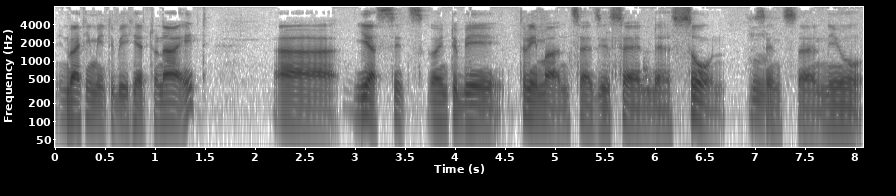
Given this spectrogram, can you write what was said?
inviting me to be here tonight. Uh, yes, it's going to be three months, as you said, uh, soon, mm. since the new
